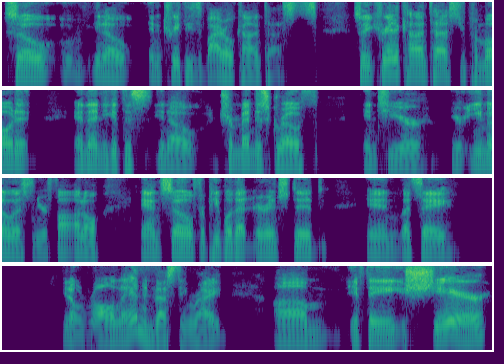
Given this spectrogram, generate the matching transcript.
So, you know, and create these viral contests. So you create a contest, you promote it, and then you get this, you know, tremendous growth into your your email list and your funnel. And so for people that are interested in, let's say, you know, raw land investing, right? Um, if they share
